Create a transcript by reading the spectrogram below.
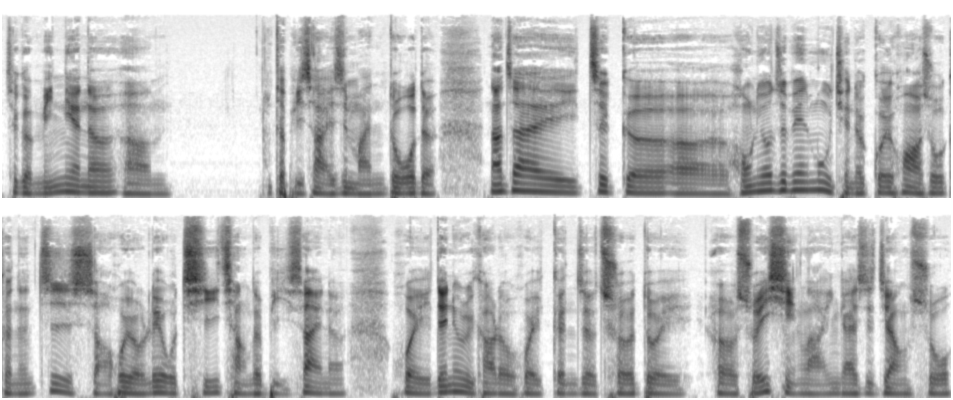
这个明年呢，嗯。的比赛还是蛮多的。那在这个呃红牛这边目前的规划说，可能至少会有六七场的比赛呢，会 Daniel Ricardo 会跟着车队呃随行啦，应该是这样说。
